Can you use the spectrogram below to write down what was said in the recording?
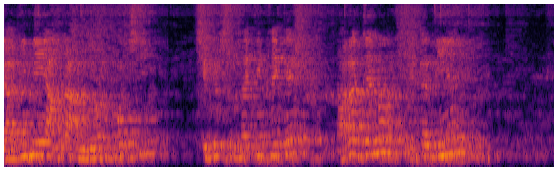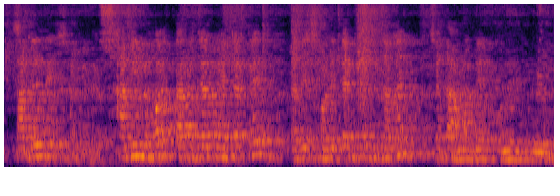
দাবি নিয়ে আমরা আন্দোলন করছি সিভিল সোসাইটি থেকে, তারা যেন এটা নিয়ে তাদের সামিল হয়, তারা যেন এটাকে তাদের সলিদারিটি জানায়, সেটা আমাদের অনুরোধ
